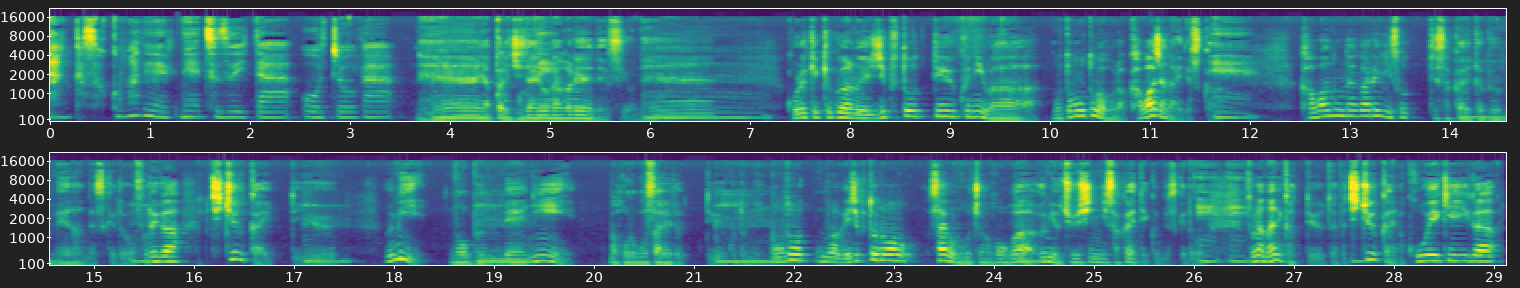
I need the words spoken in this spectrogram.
なんかそこまでね続いた王朝がねやっぱり時代の流れですよで。ね。うん。これ結局あのエジプトっていう国はもともとはほら川じゃないですか、え川の流れに沿って栄えた文明なんですけど、うん。それが地中海ってえいう海の文明に、まあ、滅ぼされるっていうことにうん。もともとまあエジプトの最後の王朝の方はうん。海を中心に栄えていくんですけど、それは何かっていうとやっぱ地中海の交易が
